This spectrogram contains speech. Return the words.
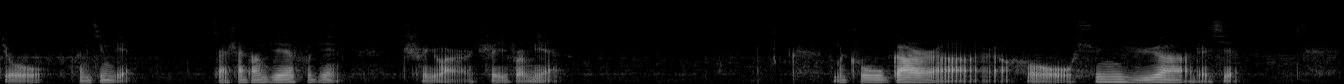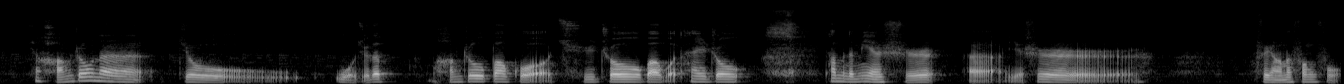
就很经典。在山塘街附近吃一碗，吃一份面，什么猪肝啊，然后熏鱼啊这些。像杭州呢，就我觉得杭州包括衢州、包括台州，他们的面食呃也是非常的丰富。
